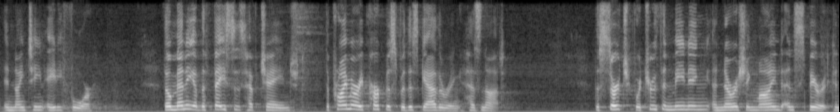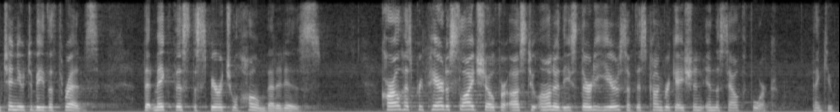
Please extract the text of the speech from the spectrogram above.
in 1984. Though many of the faces have changed, the primary purpose for this gathering has not. The search for truth and meaning and nourishing mind and spirit continue to be the threads that make this the spiritual home that it is. Carl has prepared a slideshow for us to honor these 30 years of this congregation in the South Fork. Thank you.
